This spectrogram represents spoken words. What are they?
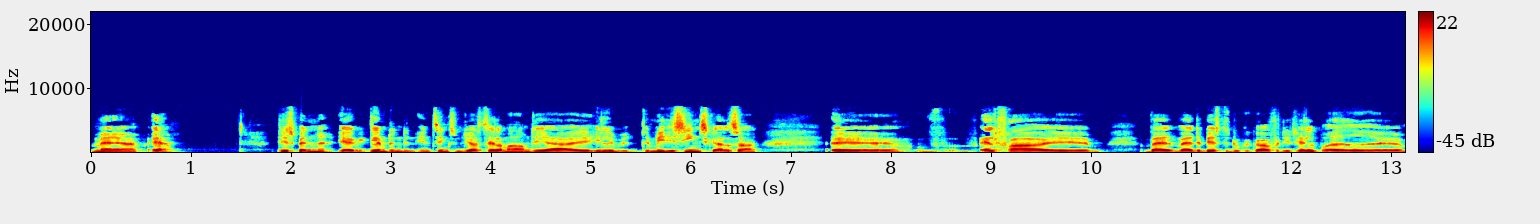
men ja, det er spændende. Jeg glemte en, en ting, som de også taler meget om, det er øh, hele det medicinske, altså øh, alt fra øh, hvad, hvad er det bedste, du kan gøre for dit helbred, øh,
